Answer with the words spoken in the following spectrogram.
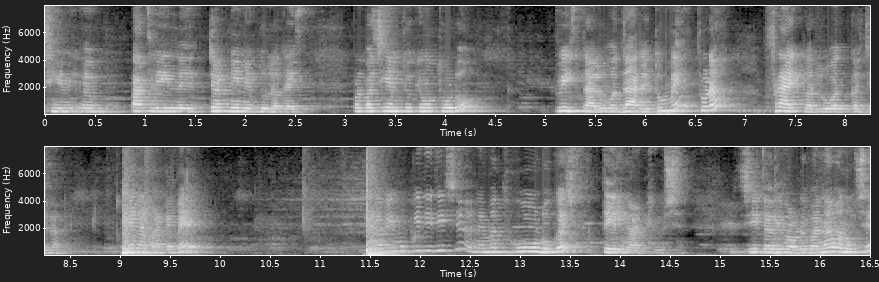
છીણ પાથરીને ચટણીને બધું લગાવીશ. પણ પછી એમ થયું કે હું થોડું ટ્વિસ્ટ આલું વધારે, તો મેં થોડા ફ્રાય કરલું અધ કચરા. એના માટે મેં તવી મૂકી દીધી છે અને એમાં થોડુંક જ તેલ નાખ્યું છે. જે તવીમાં આપણે બનાવવાનું છે,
